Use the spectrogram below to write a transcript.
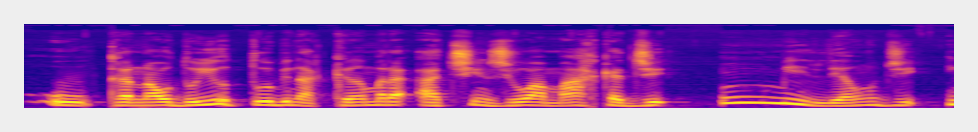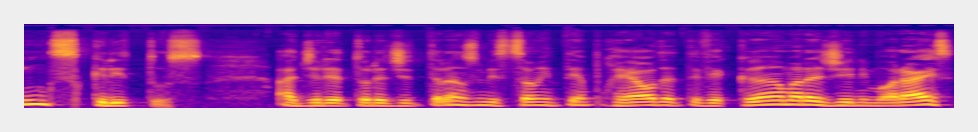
o canal do YouTube na Câmara atingiu a marca de um milhão de inscritos. A diretora de transmissão em tempo real da TV Câmara, Gine Moraes,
